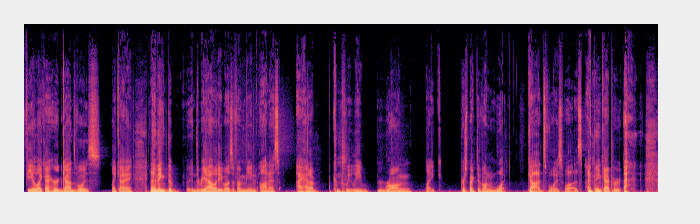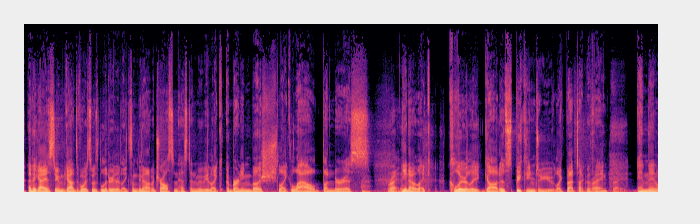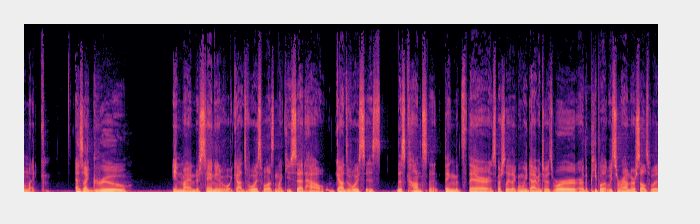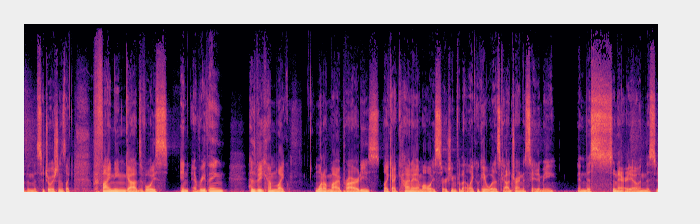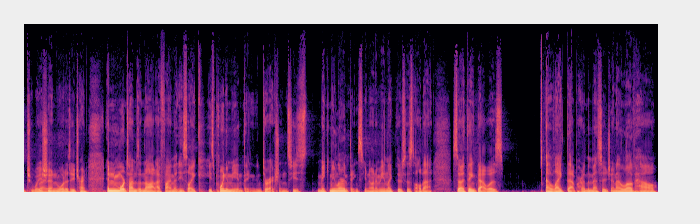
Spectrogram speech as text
feel like I heard God's voice. Like I, and I think the the reality was, if I'm being honest, I had a completely wrong like perspective on what God's voice was. I think I, I think I assumed God's voice was literally like something out of a Charleston Heston movie, like a burning bush, like loud, thunderous uh, Right. you know, like clearly God is speaking to you, like that type of thing. Right. And then, like, as I grew in my understanding of what God's voice was, and like you said, how God's voice is this constant thing that's there, especially like when we dive into His Word or the people that we surround ourselves with and the situations, like finding God's voice in everything has become like one of my priorities. Like I kind of am always searching for that. Like, okay, what is God trying to say to me in this scenario, in this situation? What is he trying? And more times than not, I find that he's like he's pointing me in things directions. He's making me learn things. You know what I mean? Like there's just all that. So I think that was I like that part of the message, and I love how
